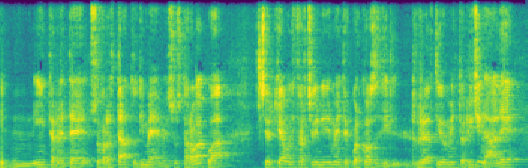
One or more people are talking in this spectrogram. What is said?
internet è sovrastato di meme su sta roba qua, cerchiamo di farci venire in mente qualcosa di relativamente originale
